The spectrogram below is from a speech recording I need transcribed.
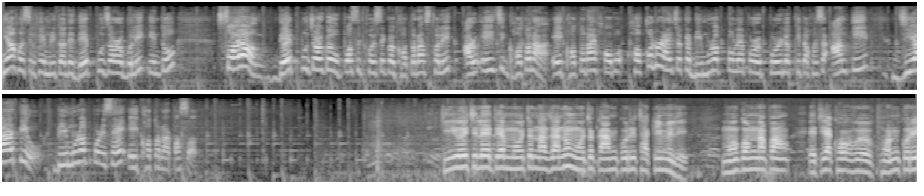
নিয়া হৈছিল সেই মৃতদেহ দেৱ পূজৰৰ বুলি। কিন্তু স্বয়ং দেৱ পূজৰ গৈ উপস্থিত হৈছেগৈ ঘটনাস্থলীত। আৰু এই যি ঘটনা এই ঘটনাই সকলো ৰাইজকে বিমূৰত পৰিলক্ষিত হৈছে। আনকি জি আৰ পিও বিমূৰত পৰিছে এই ঘটনাৰ পাছত। কি হৈছিলে এতিয়া মইতো নাজানো মইতো কাম কৰি থাকি মেলি। মই গম নাপাওঁ। এতিয়া ফোন কৰি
